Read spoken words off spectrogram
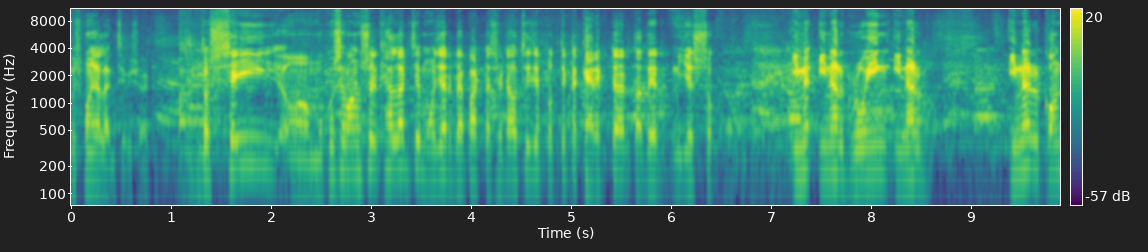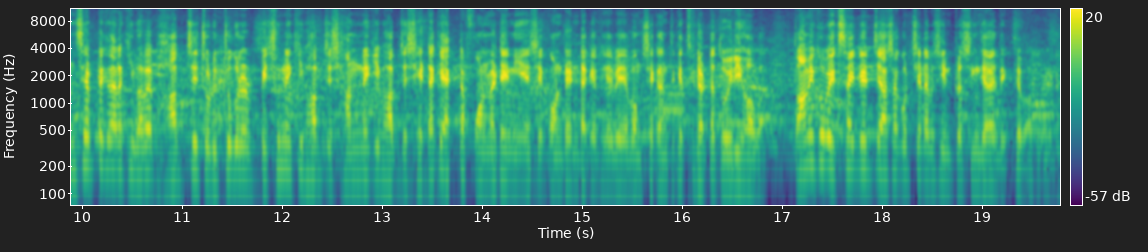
বেশ মজা লাগছে বিষয়টা। তো সেই মুখোশে মানুষের খেলার যে মজার ব্যাপারটা, সেটা হচ্ছে যে প্রত্যেকটা ক্যারেক্টার তাদের নিজস্ব inner inner growing inner inner কনসেপ্টে তারা কীভাবে ভাবছে, চরিত্রগুলোর পেছনে কি ভাবছে, সামনে কি ভাবছে, সেটাকে একটা ফর্ম্যাটে নিয়ে এসে কন্টেন্টটাকে ভেবে এবং সেখান থেকে থ্রিলারটা তৈরি হওয়া। তো আমি খুব এক্সাইটেড যে আশা করছি এটা বেশ ইন্টারেস্টিং জায়গায় দেখতে পাবো এটা।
